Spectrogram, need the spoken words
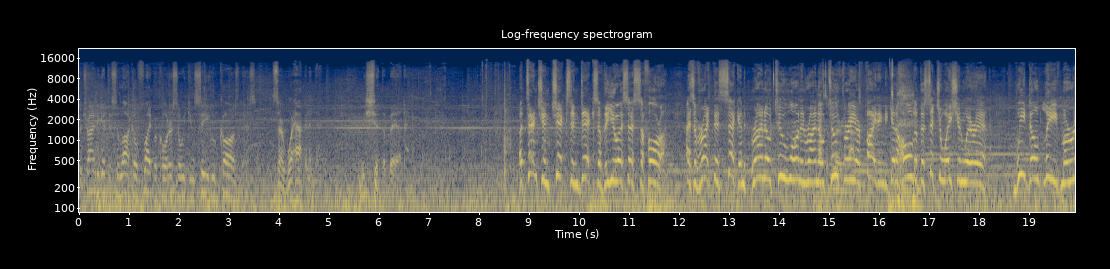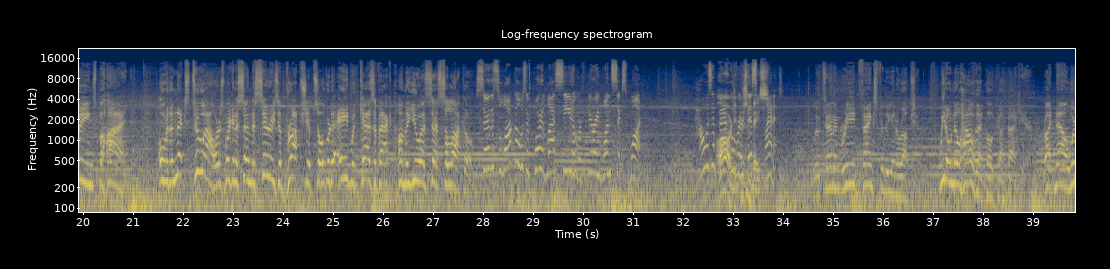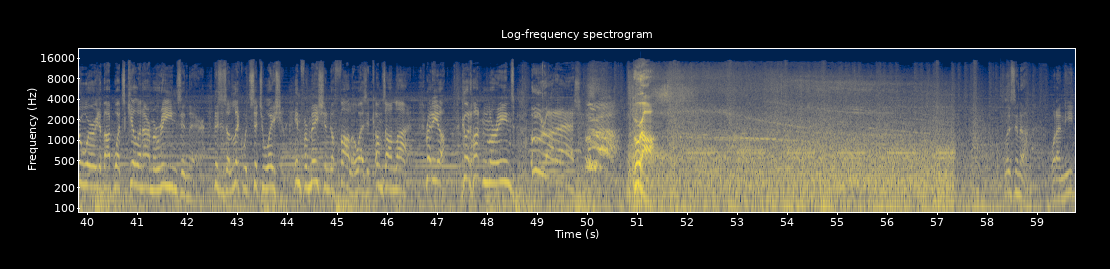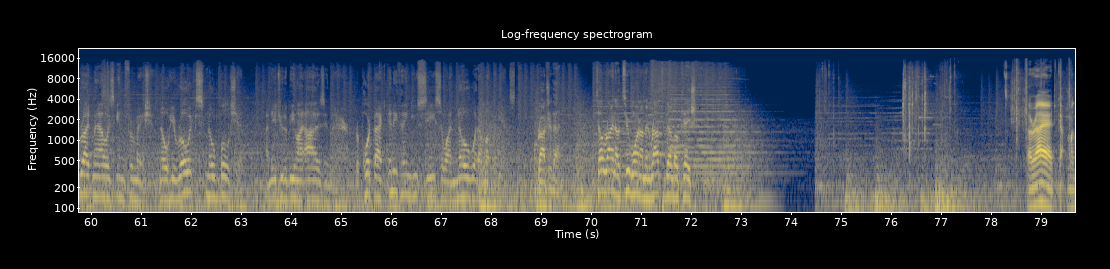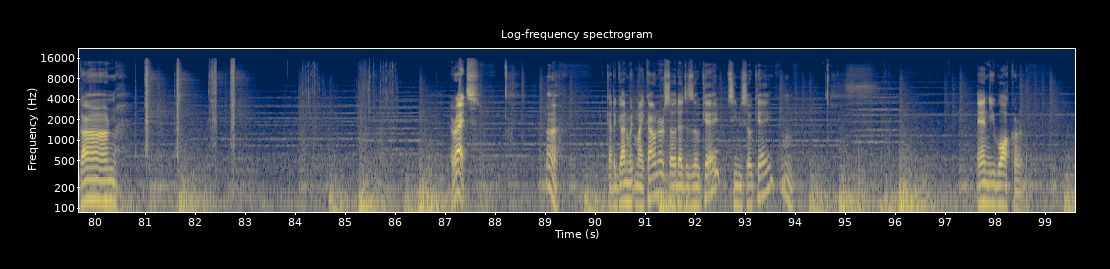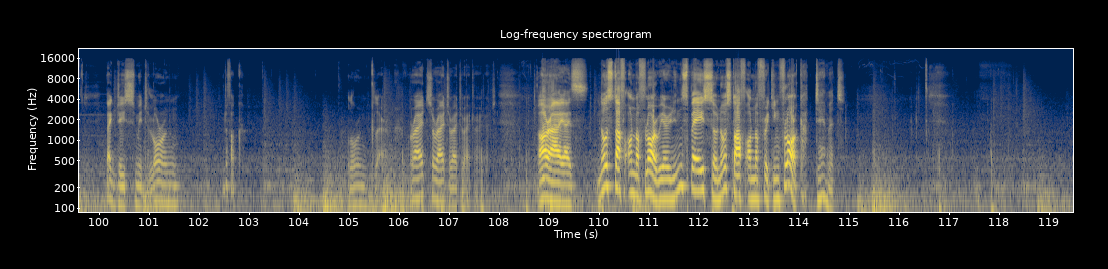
We're trying to get the Sulaco flight recorder so we can see who caused this. Sir, what happened in there? We me shit the bed. Attention, chicks and dicks of the USS Sephora! As of right this second, Rhino 2-1 and Rhino Have to blur it 2-3 are fighting to get a hold of the situation we're in. We don't leave Marines behind. Over the next two hours, we're gonna send a series of dropships over to aid with CASEVAC on the USS Sulaco. Sir, the Sulaco was reported last seen over Fury 161. How is it oh, back Oh, the over prison this base. planet? Lieutenant Reid, thanks for the interruption. We don't know how that boat got back here. Right now, we're worried about what's killing our Marines in there. This is a liquid situation. Information to follow as it comes online. Ready up. Good hunting, Marines. Hoorah, Dash! Hoorah! Hurrah! Listen up. What I need right now is information. No heroics, no bullshit. I need you to be my eyes in there. Report back anything you see so I know what I'm up against. Roger that. Tell Rhino 2-1 I'm en route to their location. Alright, got my gun. Alright. Huh. Got a gun with my counter, so that is okay. Seems okay. Hmm. Andy Walker. Beck J. Smith, Lauren What the fuck? Lauren Clark. Right, alright, alright, alright, alright, alright. Alright, guys. No stuff on the floor. We are in space, so no stuff on the freaking floor. God damn it.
